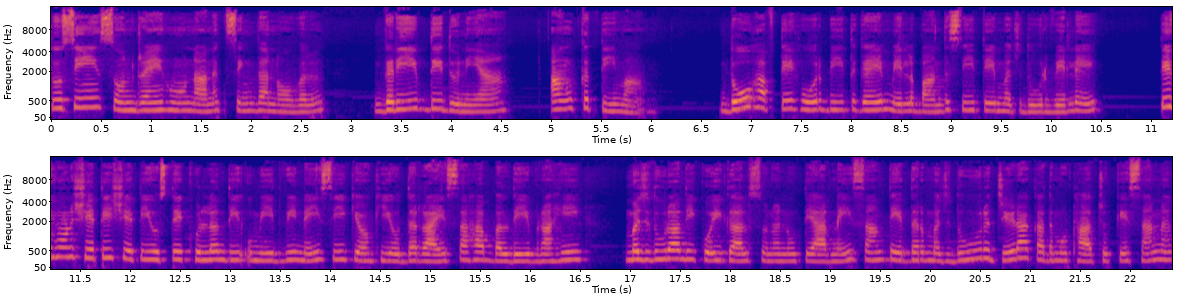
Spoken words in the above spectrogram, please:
ਤੁਸੀਂ ਸੁਣ ਰਹੇ ਹੋ ਨਾਨਕ ਸਿੰਘ ਦਾ ਨੋਵਲ, ਗਰੀਬ ਦੀ ਦੁਨੀਆ, ਅੰਕ ਤੀਵਾਂ। ਦੋ ਹਫ਼ਤੇ ਹੋਰ ਬੀਤ ਗਏ, ਮਿਲ ਬੰਦ ਸੀ ਤੇ ਮਜ਼ਦੂਰ ਵਿਹਲੇ। ਤੇ ਹੁਣ ਛੇਤੀ ਛੇਤੀ ਉਸਦੇ ਖੁੱਲਣ ਦੀ ਉਮੀਦ ਵੀ ਨਹੀਂ ਸੀ, ਕਿਉਂਕਿ ਉਧਰ ਰਾਏ ਸਾਹਿਬ ਬਲਦੇਵ ਰਾਹੀਂ ਮਜ਼ਦੂਰਾਂ ਦੀ ਕੋਈ ਗੱਲ ਸੁਣਨ ਨੂੰ ਤਿਆਰ ਨਹੀਂ ਸਨ ਤੇ ਇਧਰ ਮਜ਼ਦੂਰ ਜਿਹੜਾ ਕਦਮ ਉਠਾ ਚੁੱਕੇ ਸਨ,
